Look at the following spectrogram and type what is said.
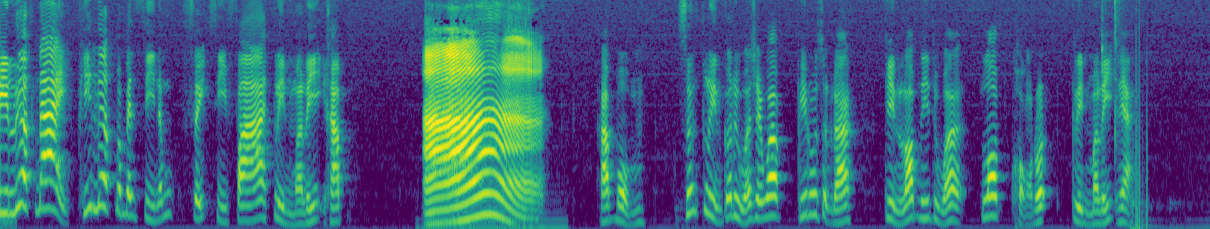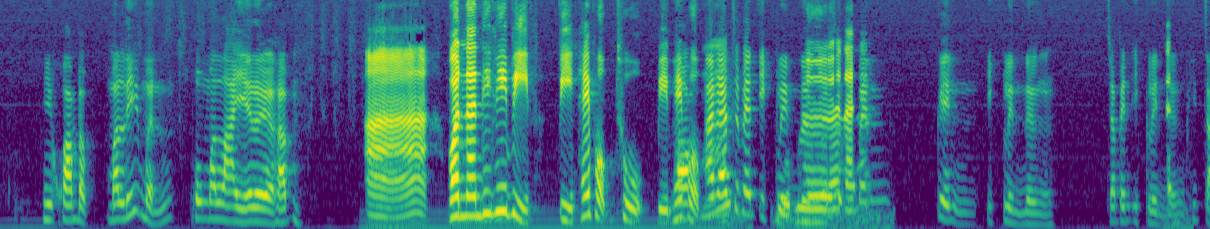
มีเลือกได้ พี่เลือกมาเป็นสีน้ำสีสีฟ้ากลิ่นมะลิครับ อ่า ครับผม ซึ่งกลิ่นก็ถือว่าใช่ว่าพี่รู้สึกนะกลิ่นรอบนี้ถือว่ารอบของรสกลิ่นมะลิเนี่ย มีความแบบมะลิเหมือนพวงมาลัยเลยครับ อ่า วันนั้นที่พี่บีบบีบให้ผมถูกบีบให้ผมอันนั้นจะเป็นอีกกลิ่นหนึ่งมืออันนั้นเป็นกลิ่นอีกกลิ่นหนึ่งจะเป็นอีกกลิ่นหนึ่งพี่จ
